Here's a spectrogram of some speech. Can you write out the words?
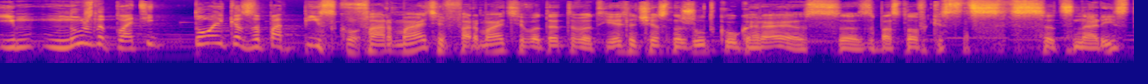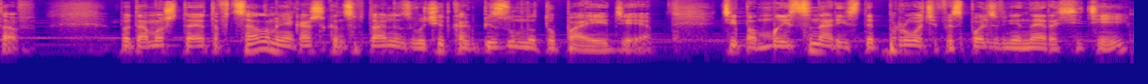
Им нужно платить только за подписку. В формате, в формате вот это вот, я, если честно, жутко угораю с забастовки сценаристов, потому что это в целом, мне кажется, концептуально звучит как безумно тупая идея. Типа, мы, сценаристы, против использования нейросетей,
